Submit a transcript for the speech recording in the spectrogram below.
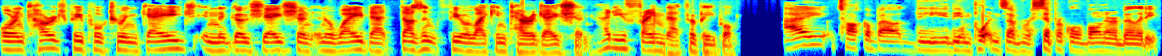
or encourage people to engage in negotiation in a way that doesn't feel like interrogation? How do you frame that for people? I talk about the the importance of reciprocal vulnerability.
